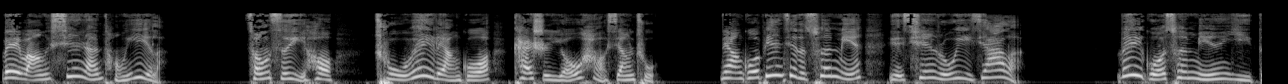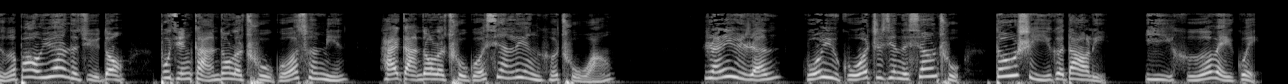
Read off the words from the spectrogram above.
魏王欣然同意了。从此以后，楚魏两国开始友好相处，两国边界的村民也亲如一家了。魏国村民以德报怨的举动，不仅感动了楚国村民，还感动了楚国县令和楚王。人与人、国与国之间的相处，都是一个道理：以和为贵。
